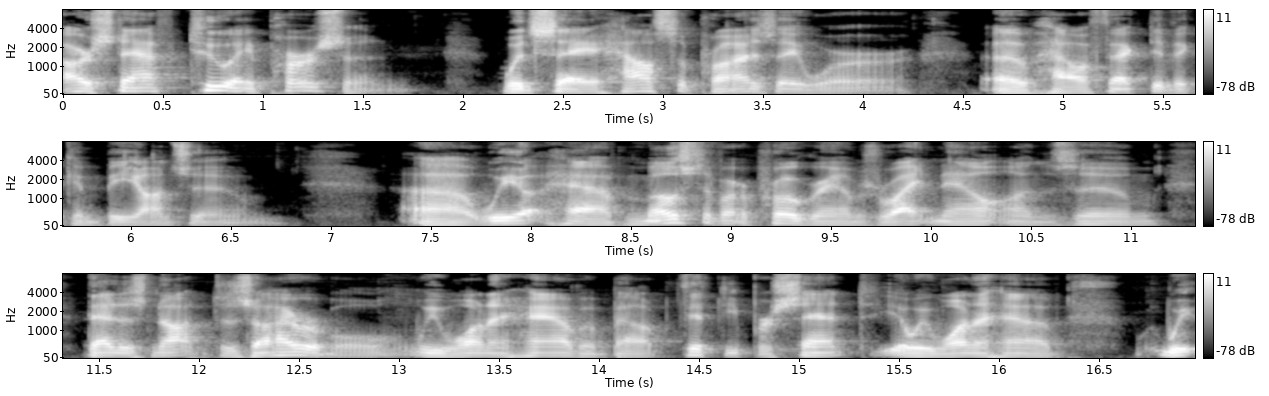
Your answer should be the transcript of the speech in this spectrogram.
our staff to a person would say how surprised they were of how effective it can be on Zoom uh, we have most of our programs right now on Zoom. That is not desirable. We want to have about 50%. You know, we want to have, we,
